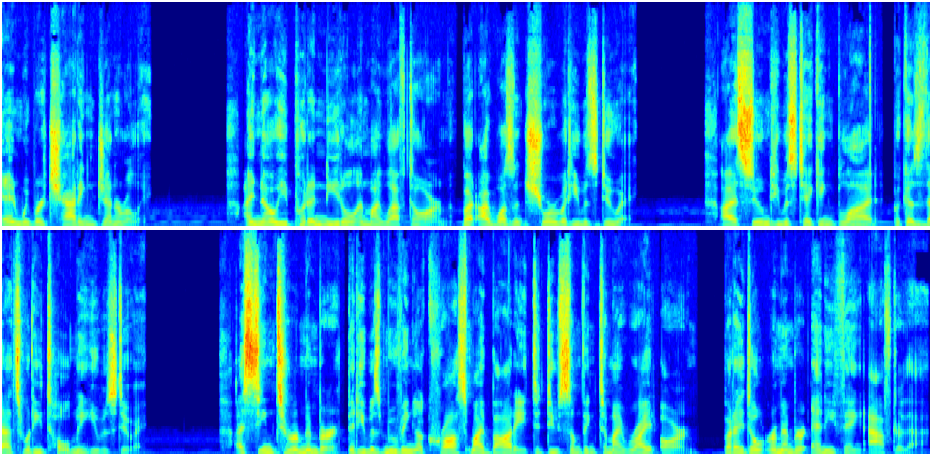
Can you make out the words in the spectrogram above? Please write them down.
and we were chatting generally. I know he put a needle in my left arm, but I wasn't sure what he was doing. I assumed he was taking blood because that's what he told me he was doing. I seem to remember that he was moving across my body to do something to my right arm, but I don't remember anything after that.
